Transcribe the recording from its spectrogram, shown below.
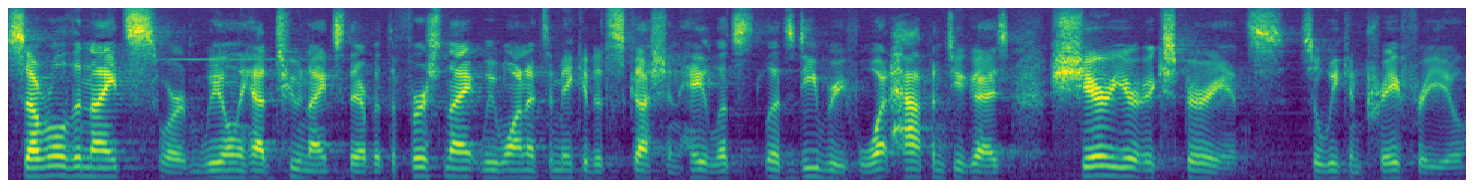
Several of the nights, or we only had two nights there, but the first night we wanted to make it a discussion. Hey, let's let's debrief. What happened to you guys? Share your experience so we can pray for you.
